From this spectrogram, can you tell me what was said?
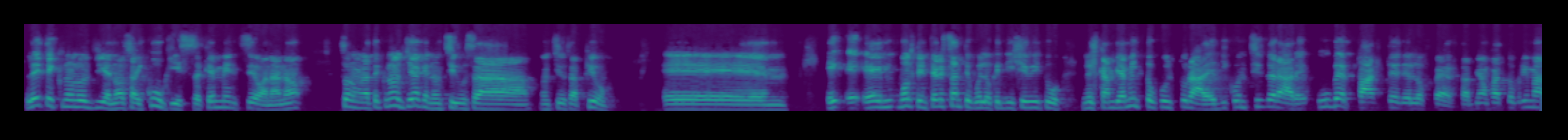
le tecnologie, non so, i cookies che menzionano, sono una tecnologia che non si usa, non si usa più. E, ehm, e, è molto interessante quello che dicevi tu nel cambiamento culturale di considerare Uber parte dell'offerta. Abbiamo fatto prima,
